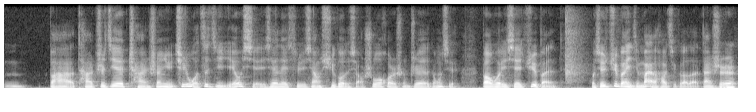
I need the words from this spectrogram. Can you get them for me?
嗯。把它直接产生于，其实我自己也有写一些类似于像虚构的小说或者什么之类的东西，包括一些剧本。我其实剧本已经卖了好几个了，但是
